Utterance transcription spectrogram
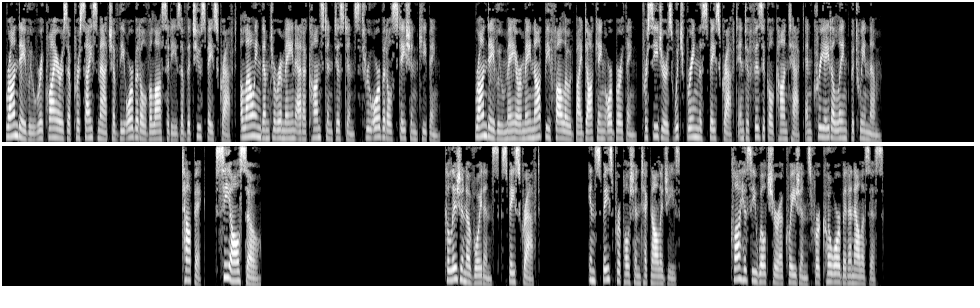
Rendezvous requires a precise match of the orbital velocities of the two spacecraft, allowing them to remain at a constant distance through orbital station keeping. Rendezvous may or may not be followed by docking or berthing, procedures which bring the spacecraft into physical contact and create a link between them. Topic. See also Collision avoidance spacecraft In space propulsion technologies Clohessy-Wiltshire equations for co-orbit analysis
